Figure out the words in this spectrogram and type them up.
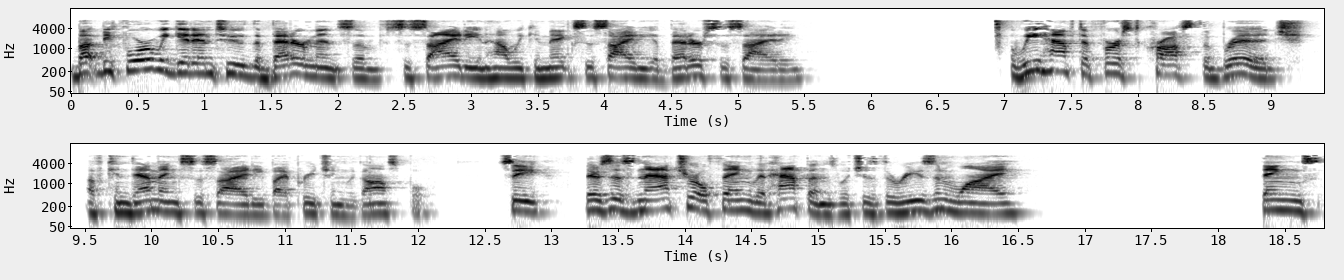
But before we get into the betterments of society and how we can make society a better society, we have to first cross the bridge of condemning society by preaching the gospel. See, there's this natural thing that happens, which is the reason why things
